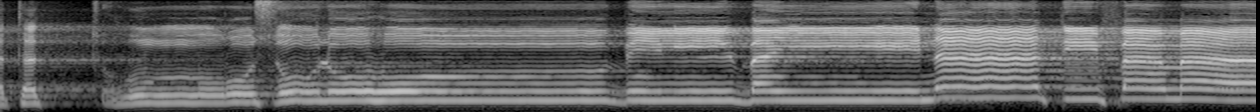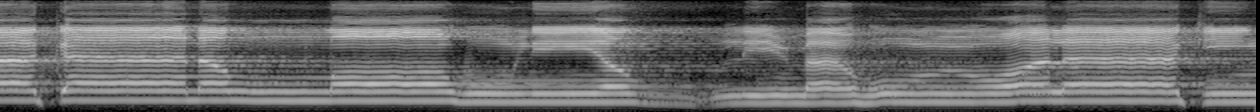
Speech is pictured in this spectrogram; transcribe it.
اتتهم رسلهم بالبينات فما كان الله ليظلمهم ولكن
